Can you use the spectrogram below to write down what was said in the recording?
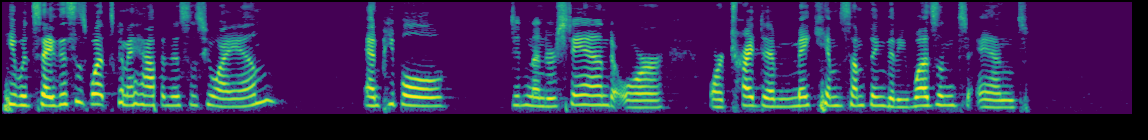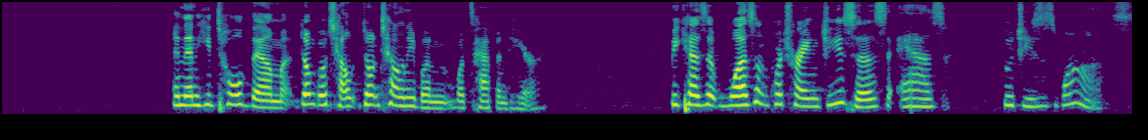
he would say, This is what's going to happen, this is who I am? And people didn't understand or or tried to make him something that he wasn't and and then he told them, Don't go tell don't tell anyone what's happened here. Because it wasn't portraying Jesus as who Jesus was.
